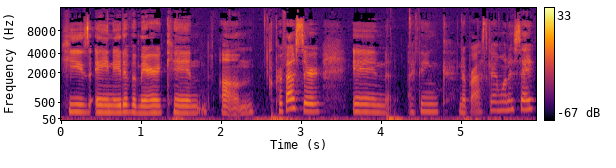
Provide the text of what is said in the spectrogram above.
He's a Native American um, professor in I think Nebraska, I want to say.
